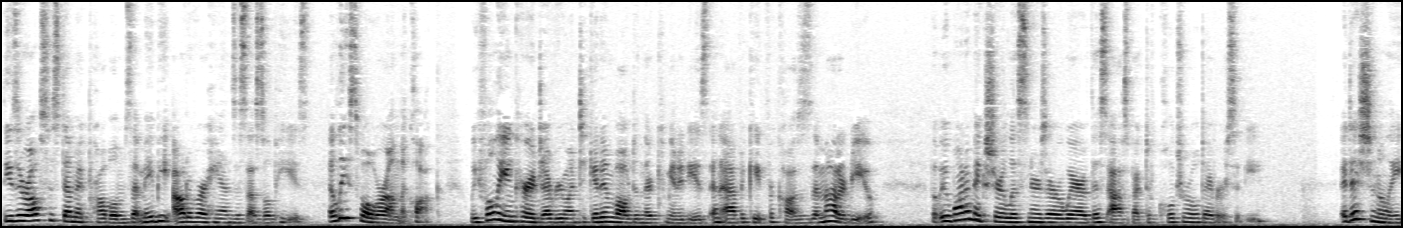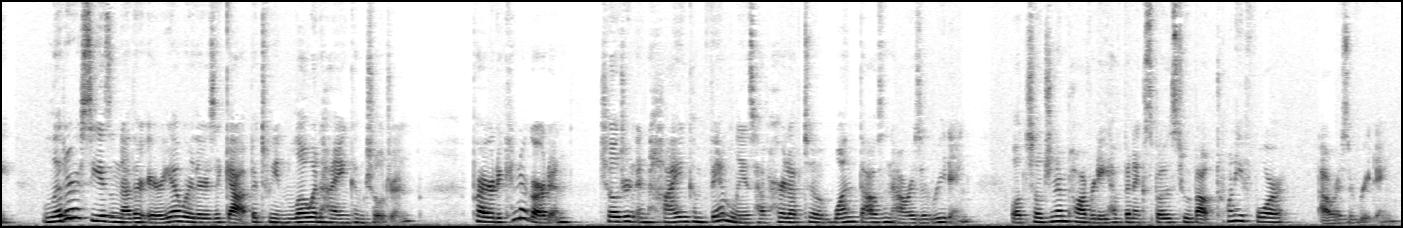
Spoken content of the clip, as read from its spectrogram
These are all systemic problems that may be out of our hands as SLPs, at least while we're on the clock. We fully encourage everyone to get involved in their communities and advocate for causes that matter to you, but we want to make sure listeners are aware of this aspect of cultural diversity. Additionally, literacy is another area where there is a gap between low and high income children. Prior to kindergarten, children in high income families have heard up to 1,000 hours of reading, while children in poverty have been exposed to about 24 hours of reading.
